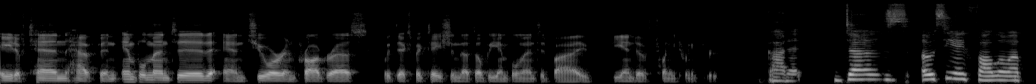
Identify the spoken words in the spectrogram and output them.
Eight of 10 have been implemented and two are in progress with the expectation that they'll be implemented by the end of 2023. Got it. Does OCA follow up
